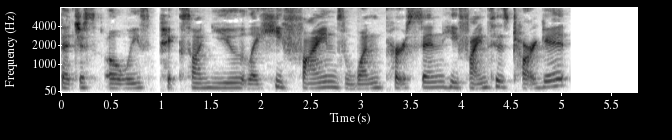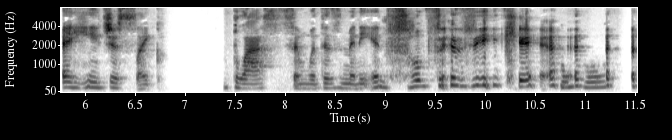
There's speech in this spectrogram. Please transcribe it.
that just always picks on you. Like he finds one person, he finds his target, and he just like blasts him with as many insults as he can. Mm-hmm.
